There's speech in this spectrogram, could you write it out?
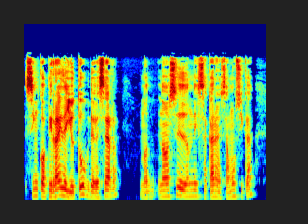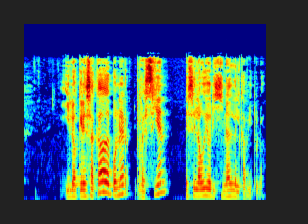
sin copyright de YouTube, debe ser. No, no sé de dónde sacaron esa música. Y lo que les acabo de poner recién es el audio original del capítulo.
